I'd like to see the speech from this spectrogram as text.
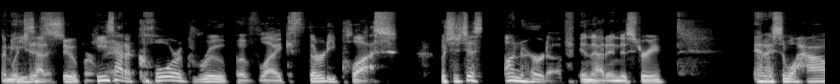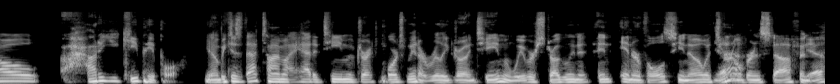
I mean, Which he's had a super. He's rare. had a core group of like 30 plus, which is just unheard of in that industry. And I said, well, how, how do you keep people? You know, because at that time I had a team of direct reports. We had a really growing team and we were struggling at, in intervals, you know, with Yeah. turnover and stuff. And, yeah.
